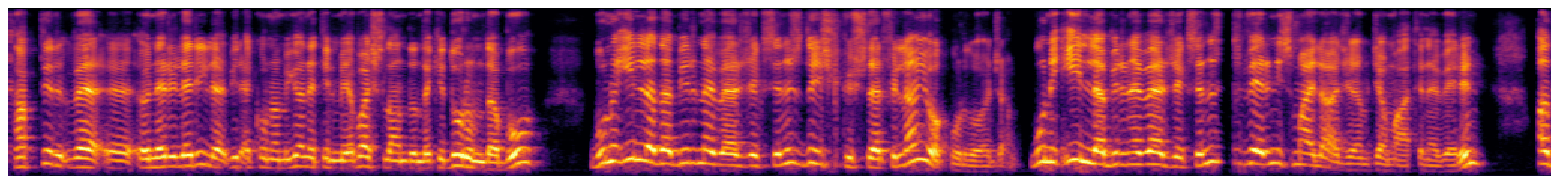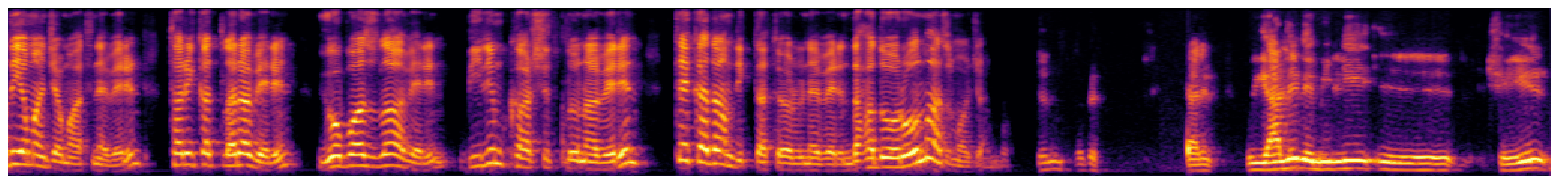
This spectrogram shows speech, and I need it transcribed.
takdir ve e, önerileriyle bir ekonomi yönetilmeye başlandığındaki durumda bu. Bunu illa da birine verecekseniz dış güçler falan yok burada hocam. Bunu illa birine verecekseniz verin İsmail Ağa cemaatine verin. Adıyaman cemaatine verin. Tarikatlara verin. Yobazlığa verin. Bilim karşıtlığına verin. Tek adam diktatörlüğüne verin. Daha doğru olmaz mı hocam bu? Yani bu yerli ve milli e, şeyi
